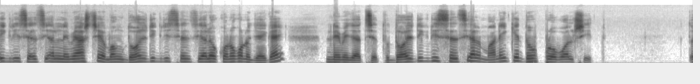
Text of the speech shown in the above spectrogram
ডিগ্রি সেলসিয়াল নেমে আসছে এবং দশ ডিগ্রি সেলসিয়ালও কোনো কোনো জায়গায় নেমে যাচ্ছে। তো দশ ডিগ্রি সেলসিয়াল মানেই কিন্তু প্রবল শীত। তো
